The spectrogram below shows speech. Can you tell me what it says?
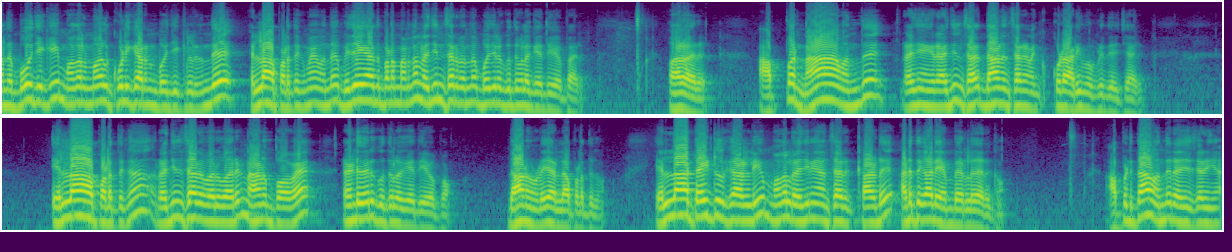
அந்த பூஜைக்கு முதல் முதல் கூலிக்காரன் பூஜைக்கிலிருந்து எல்லா படத்துக்குமே வந்து விஜயகாந்த் படமாக இருந்தால் ரஜினி சார் வந்தால் பூஜையில் குத்துவிளக்கு ஏற்றி வைப்பார். வருவார். அப்போ நான் வந்து ரஜினி ரஜினி சார் தானு சார் எனக்கு கூட அறிமுகப்படுத்தி வச்சார். எல்லா படத்துக்கும் ரஜினி சார் வருவார் நானும் போவேன் ரெண்டு பேரும் குத்துவிளக்கு ஏற்றி வைப்போம். தானுடைய எல்லா படத்துக்கும். எல்லா டைட்டில் கார்டுலேயும் முதல் ரஜினிகாந்த் சார் கார்டு அடுத்த கார்டு என் பேரில் தான் இருக்கும். அப்படி தான் வந்து ரஜினி சரிங்க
